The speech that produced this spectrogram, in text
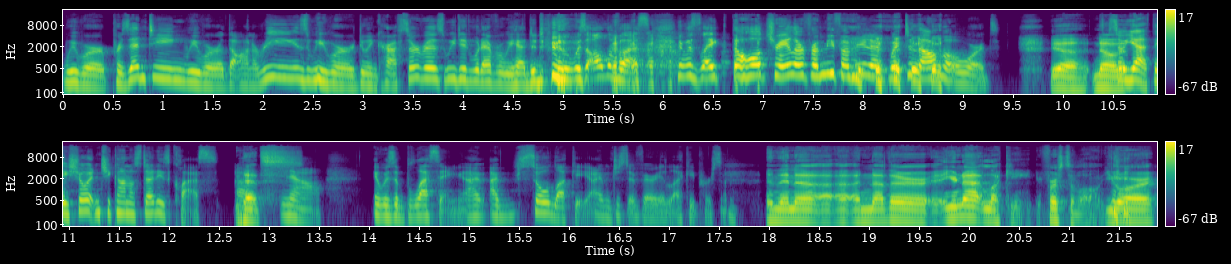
we were presenting. We were the honorees. We were doing craft service. We did whatever we had to do. It was all of us. It was like the whole trailer from Mi Familia went to the Alma Awards. yeah, no. So yeah, they show it in Chicano Studies class. uh, That's- now. It was a blessing. I, I'm so lucky. I'm just a very lucky person. And then uh, uh, another, you're not lucky. First of all, you are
